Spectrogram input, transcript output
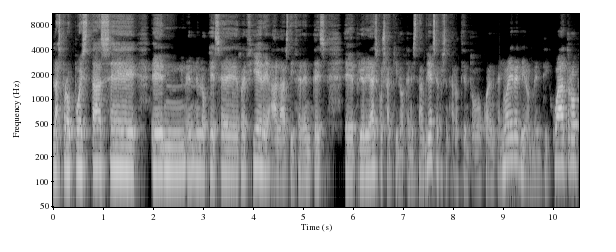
Las propuestas eh, en, lo que se refiere a las diferentes eh, prioridades, pues aquí lo tenéis también, se presentaron 149, dieron 24,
